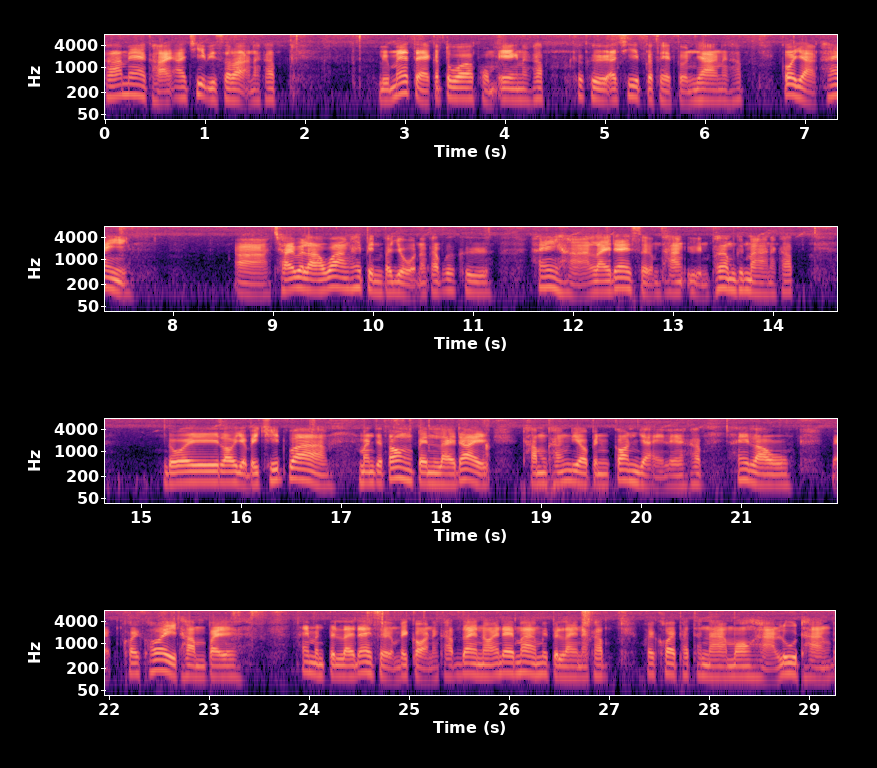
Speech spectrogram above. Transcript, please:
ค้าแม่ขายอาชีพอิสระนะครับ หรือแม้แต่กระตัวผมเองนะครับ ก็คืออาชีพเกษตรสวนยางนะครับ ก็อยากให้อ่าใช้เวลาว่างให้เป็นประโยชน์นะครับ ก็คือให้หารายได้เสริมทางอื่นเพิ่มขึ้นมานะครับ โดยเราอย่าไปคิดว่ามันจะต้องเป็นรายได้ทำครั้งเดียวเป็นก้อนใหญ่เลยนะครับ ให้เราแบบค่อยๆทำไป ให้มันเป็นรายได้เสริมไปก่อนนะครับ ได้น้อยได้มากไม่เป็นไรนะครับ ค่อยๆ พัฒนามองหาลู่ทางไป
